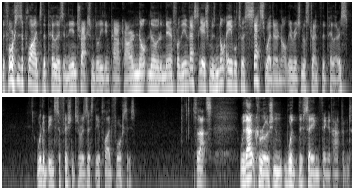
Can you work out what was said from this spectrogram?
The forces applied to the pillars in the interaction with the leading power car are not known, and therefore the investigation was not able to assess whether or not the original strength of the pillars would have been sufficient to resist the applied forces. So that's without corrosion, would the same thing have happened?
